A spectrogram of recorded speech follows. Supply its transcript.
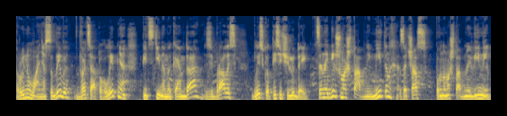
руйнування садиби, 20 липня, під стінами КМДА зібрались близько тисячі людей. Це найбільш масштабний мітинг за час повномасштабної війни.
